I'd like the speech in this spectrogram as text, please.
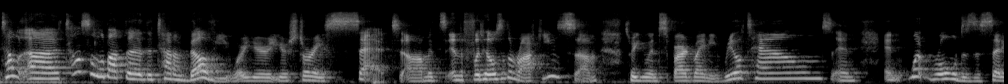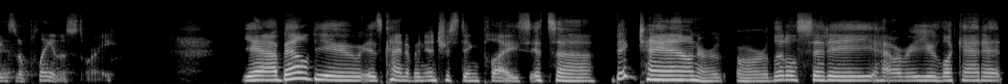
tell uh, tell us a little about the, the town of Bellevue, where your your story is set. Um, it's in the foothills of the Rockies. Um, so, are you inspired by any real towns, and and what role does the setting sort of play in the story? Yeah, Bellevue is kind of an interesting place. It's a big town or or little city, however you look at it.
